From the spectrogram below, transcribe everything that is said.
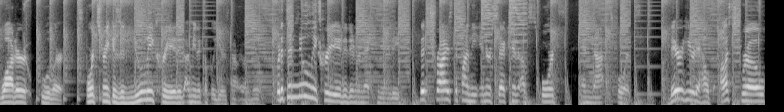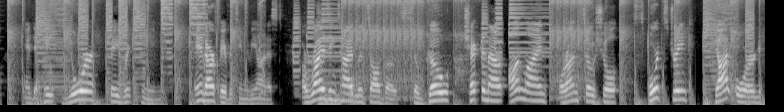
water cooler. Sports Drink is a newly created, I mean, a couple of years, not really new, but it's a newly created internet community that tries to find the intersection of sports and not sports. They're here to help us grow and to hate your favorite team and our favorite team, to be honest. A rising mm-hmm. tide lifts all boats. So go check them out online or on social, sportsdrink.org,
